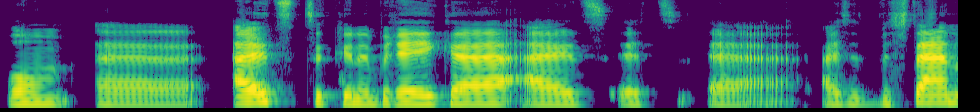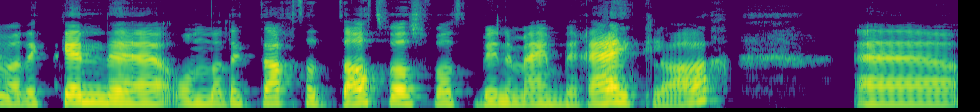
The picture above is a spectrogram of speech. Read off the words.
om uh, uit te kunnen breken uit het, uh, uit het bestaan wat ik kende, omdat ik dacht dat dat was wat binnen mijn bereik lag. Uh,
